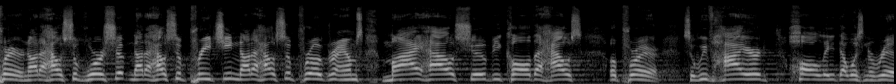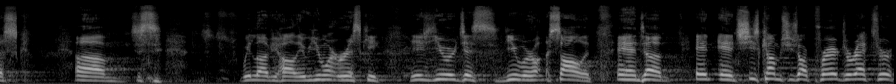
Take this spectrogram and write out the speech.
prayer, not a house of worship, not a house of preaching, not a house of programs. My house should be called a house of prayer. So we've hired Holly. That wasn't a risk. Um, just we love you, Holly. You weren't risky. You were just, you were solid. And, um, and, and she's come, she's our prayer director,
